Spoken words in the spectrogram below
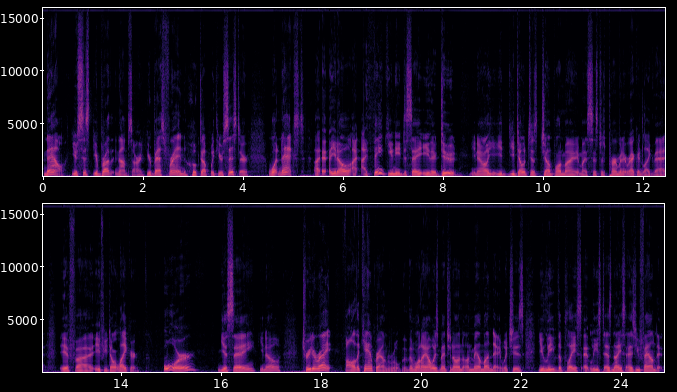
Now, your sister, your brother, no, I'm sorry, your best friend hooked up with your sister. What next? I, you know, I, I think you need to say either, dude, you know, you, you don't just jump on my, my sister's permanent record like that if uh, if you don't like her, or you say, you know, treat her right follow the campground rule, the, the, one I always mention on, on Mail Monday, which is you leave the place at least as nice as you found it.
